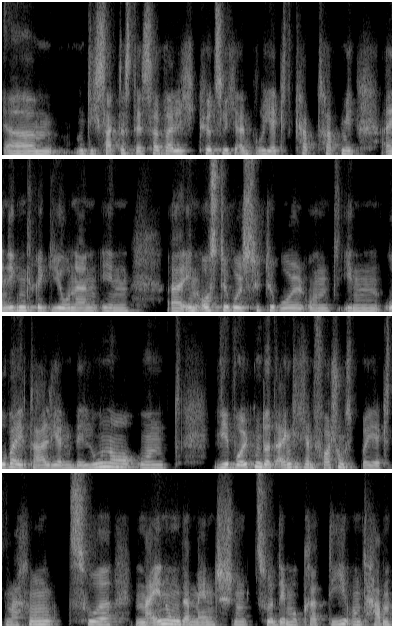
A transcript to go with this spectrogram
Ähm, und ich sage das deshalb, weil ich kürzlich ein Projekt gehabt habe mit einigen Regionen in, äh, in Osttirol, Südtirol und in Oberitalien, Belluno. Und wir wollten dort eigentlich ein Forschungsprojekt machen zur Meinung der Menschen zur Demokratie und haben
